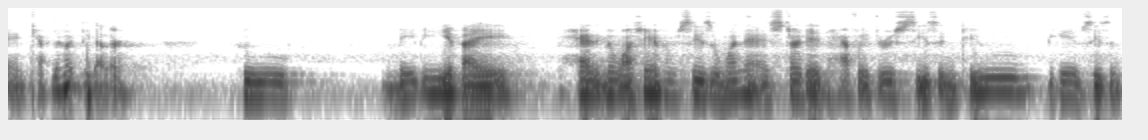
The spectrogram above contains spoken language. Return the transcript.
and Captain Hook together, who maybe if I hadn't been watching it from season one and I started halfway through season two, beginning of season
